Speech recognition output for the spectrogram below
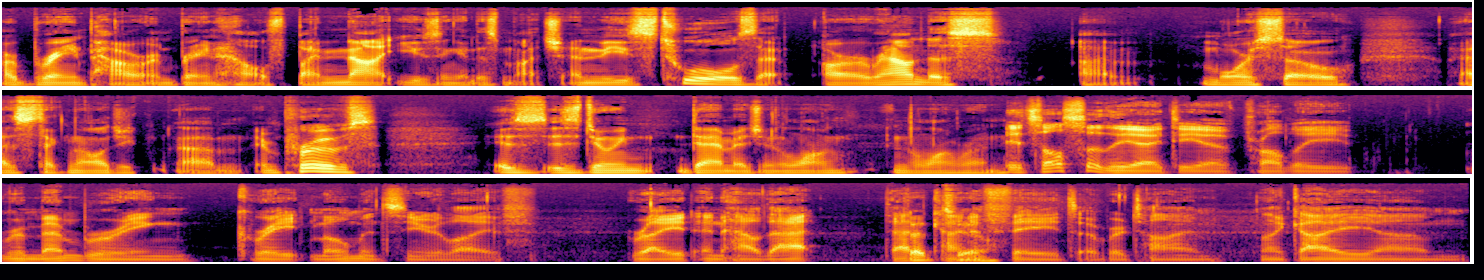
our brain power and brain health by not using it as much. And these tools that are around us, um, more so as technology um, improves, is is doing damage in the long in the long run. It's also the idea of probably remembering great moments in your life, right? And how that that, That kind of fades over time. Like I um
